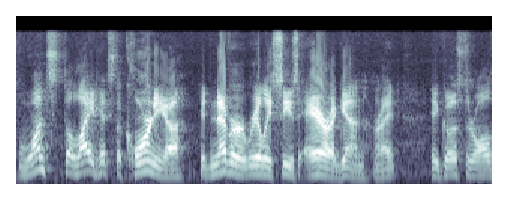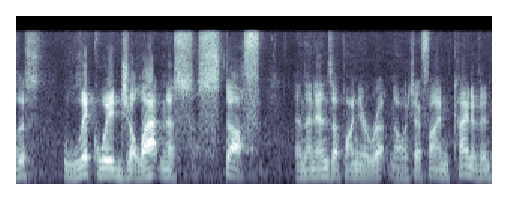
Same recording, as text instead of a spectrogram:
once the light hits the cornea it never really sees air again right. It goes through all this liquid gelatinous stuff and then ends up on your retina which I find kind of in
